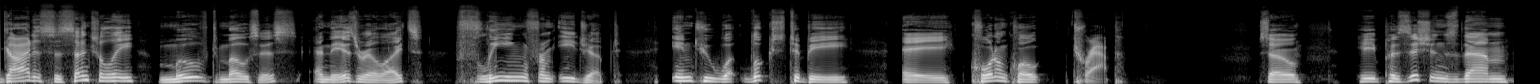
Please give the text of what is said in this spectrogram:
God has essentially moved Moses and the Israelites fleeing from Egypt into what looks to be a quote unquote trap. So he positions them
